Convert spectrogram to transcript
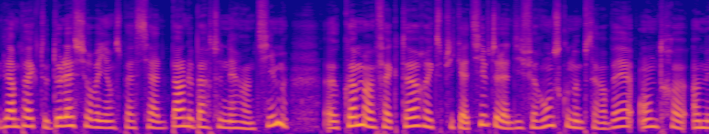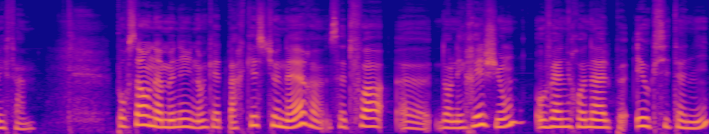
l'impact de la surveillance spatiale par le partenaire intime euh, comme un facteur explicatif de la différence qu'on observait entre hommes et femmes. Pour ça, on a mené une enquête par questionnaire, cette fois euh, dans les régions Auvergne-Rhône-Alpes et Occitanie.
